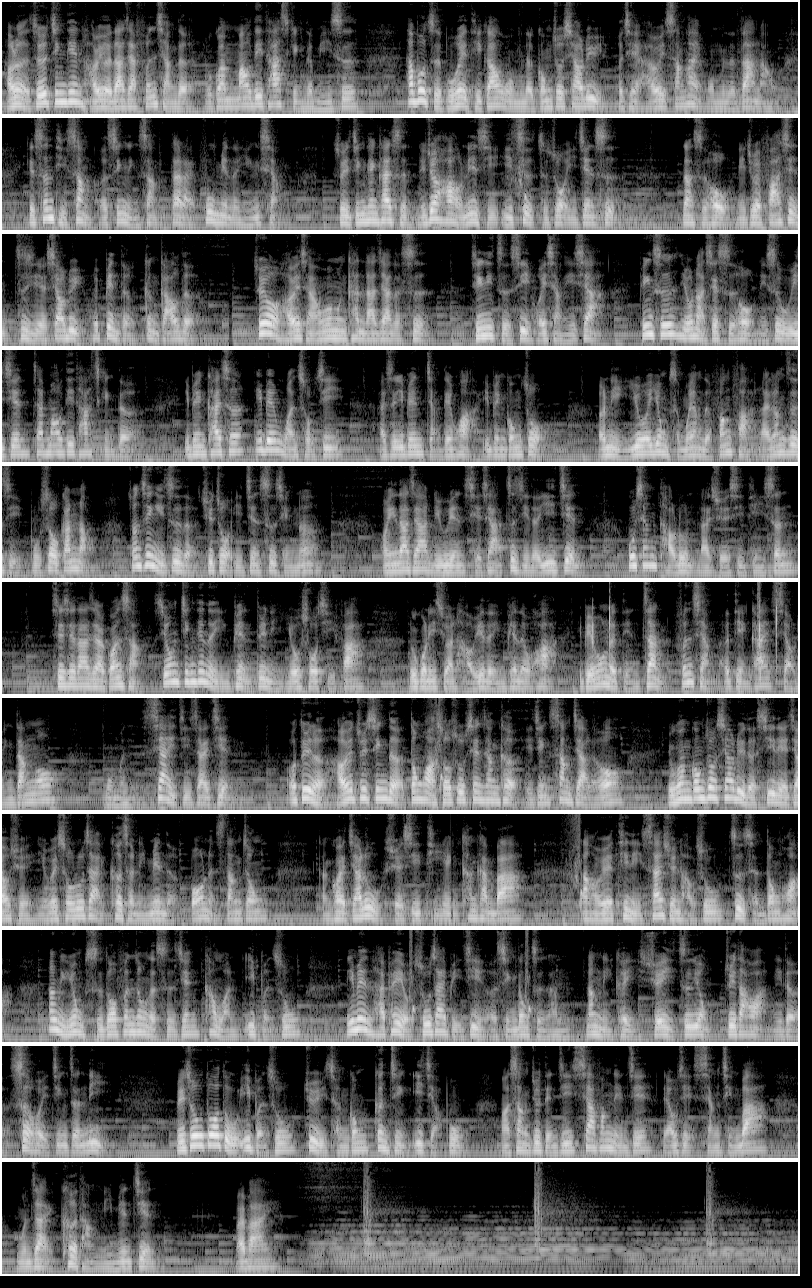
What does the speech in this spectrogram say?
好了，这是今天好友和大家分享的有关 multitasking 的迷思。它不止不会提高我们的工作效率，而且还会伤害我们的大脑，给身体上和心灵上带来负面的影响。所以今天开始，你就要好好练习一次只做一件事。那时候你就会发现自己的效率会变得更高的。最后，好友想要问问看大家的是，请你仔细回想一下，平时有哪些时候你是无意间在 multitasking 的？一边开车一边玩手机，还是一边讲电话一边工作？而你又会用什么样的方法来让自己不受干扰，专心一致的去做一件事情呢？欢迎大家留言写下自己的意见，互相讨论来学习提升。谢谢大家的观赏，希望今天的影片对你有所启发。如果你喜欢好业的影片的话，也别忘了点赞、分享和点开小铃铛哦。我们下一集再见。哦，对了，好业最新的动画说书线上课已经上架了哦。有关工作效率的系列教学也会收录在课程里面的 bonus 当中，赶快加入学习体验看看吧！让好月替你筛选好书，制成动画，让你用十多分钟的时间看完一本书，里面还配有书斋笔记和行动指南，让你可以学以致用，最大化你的社会竞争力。每周多读一本书，就与成功更进一脚步。马上就点击下方链接了解详情吧！我们在课堂里面见，拜拜。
